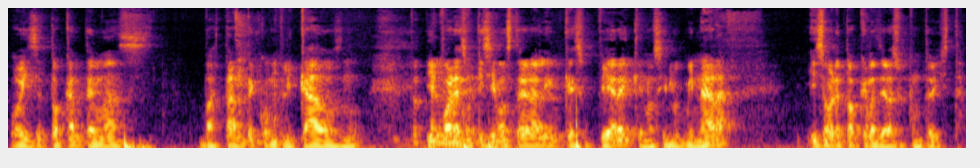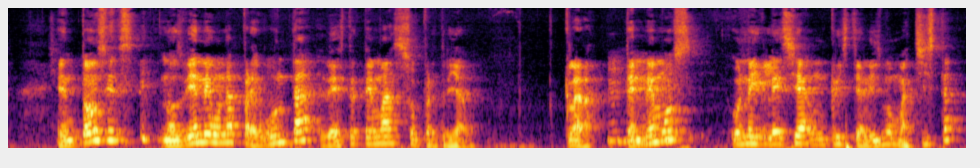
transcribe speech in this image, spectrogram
hoy se tocan temas bastante complicados, ¿no? Y por eso quisimos traer a alguien que supiera y que nos iluminara y sobre todo que nos diera su punto de vista. Entonces, nos viene una pregunta de este tema súper trillado. Clara. ¿tenemos una iglesia, un cristianismo machista?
